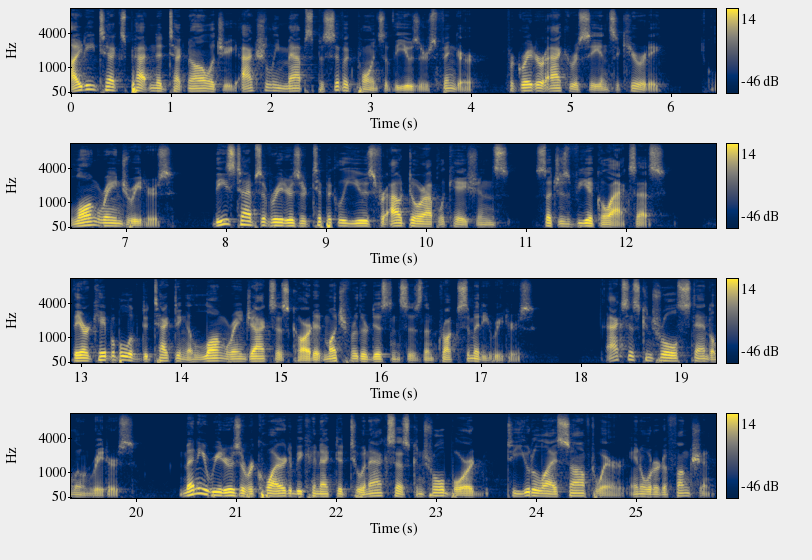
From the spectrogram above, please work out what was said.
IDTECK's patented technology actually maps specific points of the user's finger for greater accuracy and security. Long range readers. These types of readers are typically used for outdoor applications, such as vehicle access. They are capable of detecting a long range access card at much further distances than proximity readers. Access control standalone readers. Many readers are required to be connected to an access control board to utilize software in order to function.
